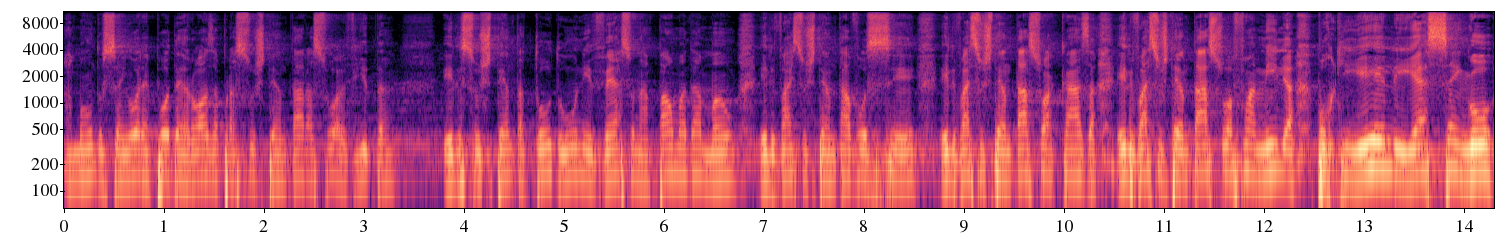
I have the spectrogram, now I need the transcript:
A mão do Senhor é poderosa para sustentar a sua vida. Ele sustenta todo o universo na palma da mão. Ele vai sustentar você, ele vai sustentar a sua casa, ele vai sustentar a sua família, porque ele é Senhor,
